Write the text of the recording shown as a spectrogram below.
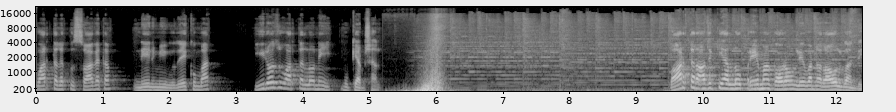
వార్తలకు స్వాగతం. నేను మీ ఉదయ్ కుమార్ ఈరోజు వార్తల్లోని ముఖ్యాంశాలు. భారత రాజకీయాల్లో ప్రేమ గౌరవం లేవన్న రాహుల్ గాంధీ.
